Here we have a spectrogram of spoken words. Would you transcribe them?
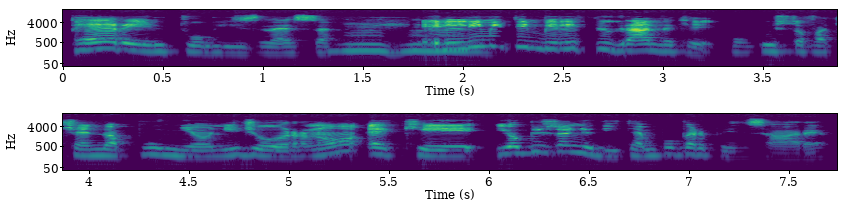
per il tuo business. E il Mhm, limiting belief più grande che, con cui sto facendo a pugni ogni giorno è che io ho bisogno di tempo per pensare.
